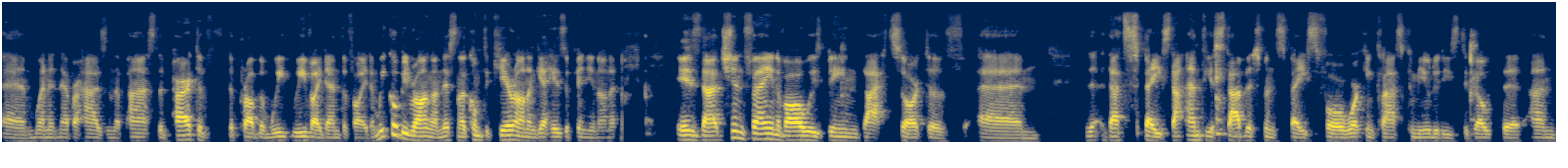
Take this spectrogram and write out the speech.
um, when it never has in the past, and part of the problem we we've identified, and we could be wrong on this, and I'll come to Kieran and get his opinion on it, is that Sinn Féin have always been that sort of. Um, that space, that anti-establishment space for working class communities to go to. And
